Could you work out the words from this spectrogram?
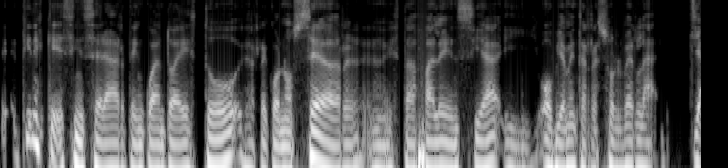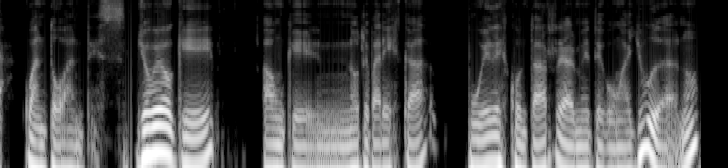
Eh, tienes que sincerarte en cuanto a esto, eh, reconocer eh, esta falencia y obviamente resolverla ya, cuanto antes. Yo veo que, aunque no te parezca, puedes contar realmente con ayuda, ¿no?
